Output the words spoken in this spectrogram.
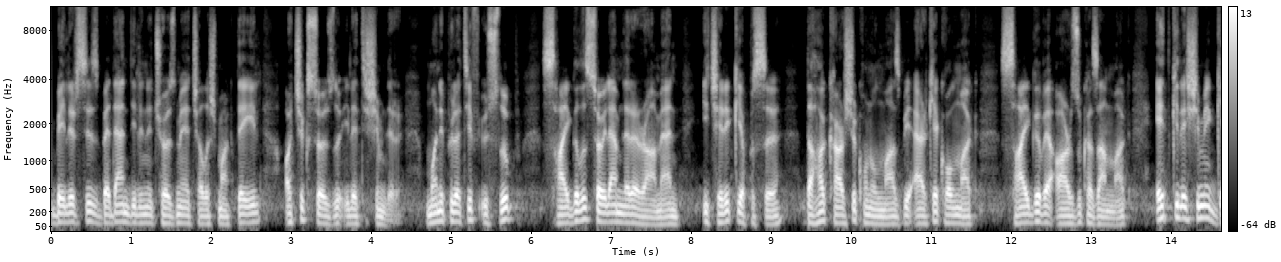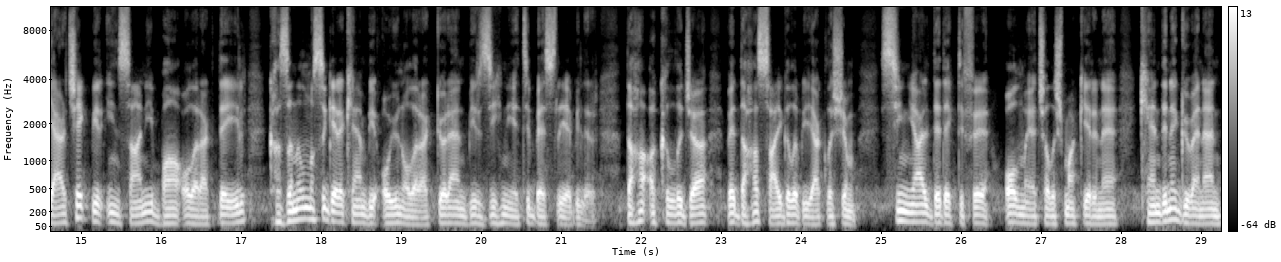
belirsiz beden dilini çözmeye çalışmak değil, açık sözlü iletişimdir. Manipülatif üslup, saygılı söylemlere rağmen içerik yapısı, daha karşı konulmaz bir erkek olmak, saygı ve arzu kazanmak, etkileşimi gerçek bir insani bağ olarak değil, kazanılması gereken bir oyun olarak gören bir zihniyeti besleyebilir. Daha akıllıca ve daha saygılı bir yaklaşım, sinyal dedektifi olmaya çalışmak yerine kendine güvenen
